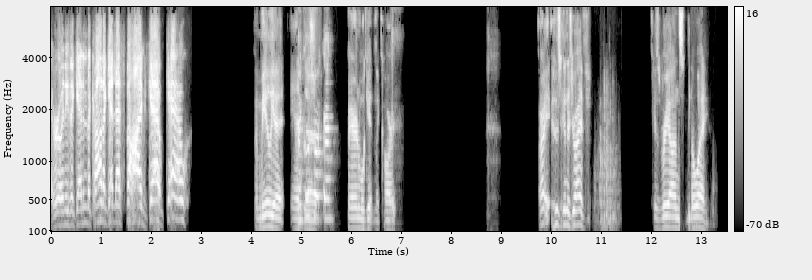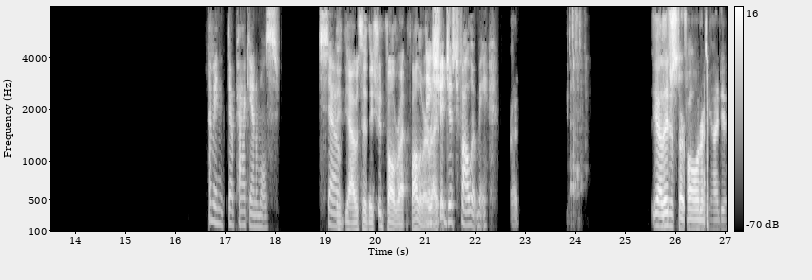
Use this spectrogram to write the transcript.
Everyone either get in the car or get left behind. Go, go. Amelia I and go uh, shotgun. Baron will get in the cart. All right, who's going to drive? Because Rion's in the way. I mean, they're pack animals. So They- yeah, I would say they should follow right, follow her, they right? should just follow me. Yeah, they just start following right behind you.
